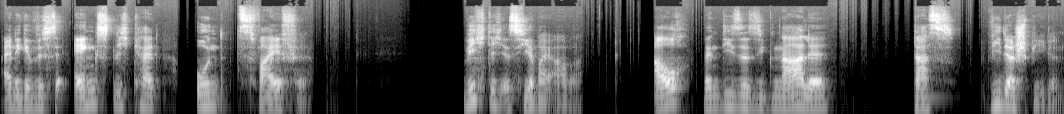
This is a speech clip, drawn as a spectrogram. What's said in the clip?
eine gewisse Ängstlichkeit und Zweifel. Wichtig ist hierbei aber, auch wenn diese Signale das widerspiegeln,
